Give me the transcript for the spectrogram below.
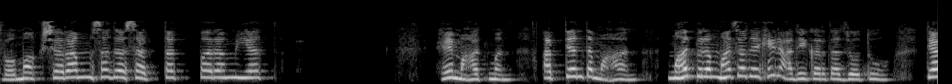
त्वमक्षरम सदसत्तत्परम यत हे महात्मन अत्यंत महान. महत ब्रह्माचा देखील आधी करता जो तू त्या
